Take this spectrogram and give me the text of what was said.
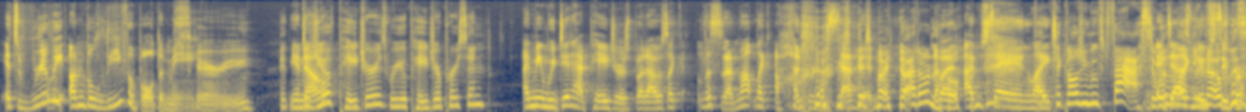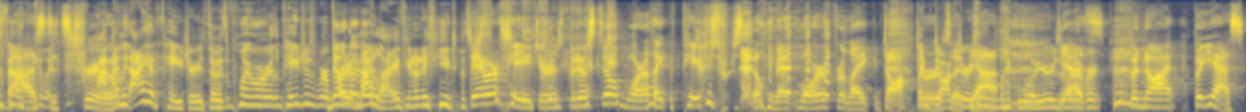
it's really unbelievable to me Scary. It- You Did you have pagers? Were you a pager person? I mean, we did have pagers, but I was like, listen, I'm not like 107. I I don't know. But I'm saying like technology moved fast. It wasn't does like, you move know, super wasn't fast. It's true. I, I mean, I had pagers. There was a point where the pagers were a No, part no, of my life. You know what I mean? there were pagers, but it was still more like the pagers were still meant more for like doctors, Like doctors and, like, lawyers or whatever. But not, but yes.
